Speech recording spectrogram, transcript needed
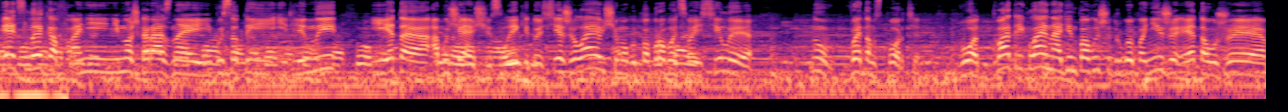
Пять слэков, они немножко разной высоты и длины, и это обучающие слэки, то есть все желающие могут попробовать свои силы ну, в этом спорте. Вот. Два триклайна, один повыше, другой пониже. Это уже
